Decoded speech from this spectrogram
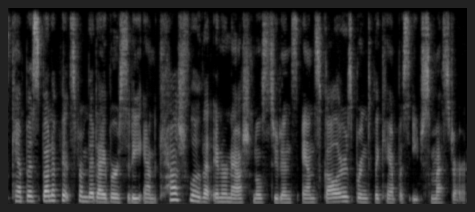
campus benefits from the diversity and cash flow that international students and scholars bring to the campus each semester.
